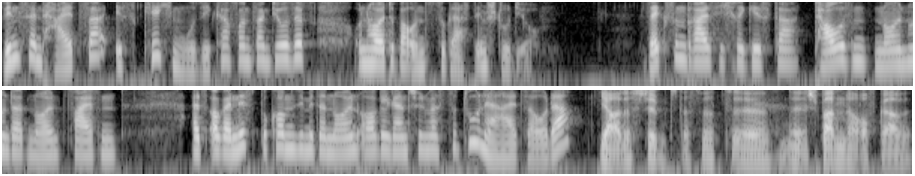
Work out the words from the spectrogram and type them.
Vincent Heitzer ist Kirchenmusiker von St. Joseph und heute bei uns zu Gast im Studio. 36 Register, 1909 Pfeifen. Als Organist bekommen Sie mit der neuen Orgel ganz schön was zu tun, Herr Heitzer, oder? Ja, das stimmt. Das wird äh, eine spannende Aufgabe.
